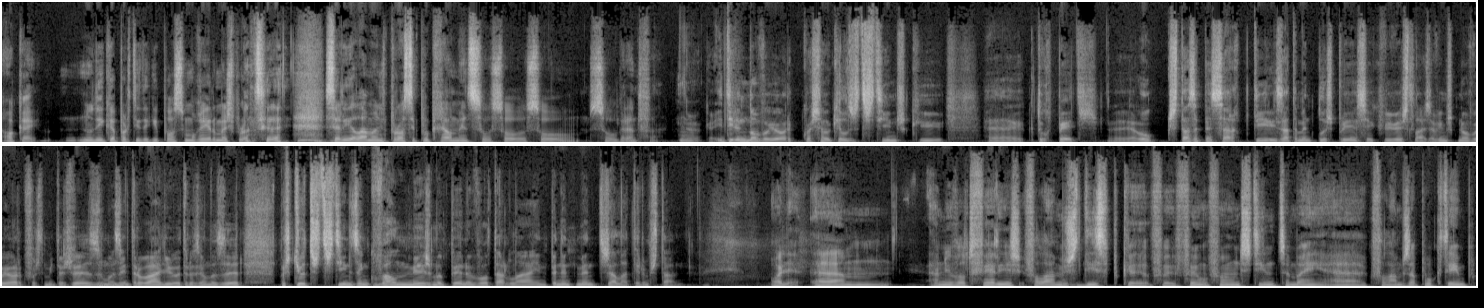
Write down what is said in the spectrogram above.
ok, não digo que a partir daqui posso morrer, mas pronto, seria lá mais próximo, porque realmente sou, sou, sou, sou grande fã. Okay. E tirando de Nova York, quais são aqueles destinos que, uh, que tu repetes, uh, ou que estás a pensar repetir exatamente pela experiência que viveste lá? Já vimos que Nova York foste muitas vezes, umas uhum. em trabalho e outras em lazer, mas que outros destinos em que vale mesmo a pena voltar lá, independentemente de já lá termos estado? Olha, um, a nível de férias, falámos disso porque foi, foi, um, foi um destino também uh, que falámos há pouco tempo.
